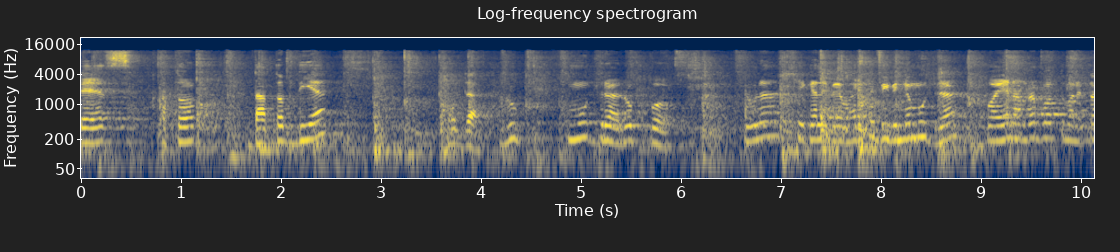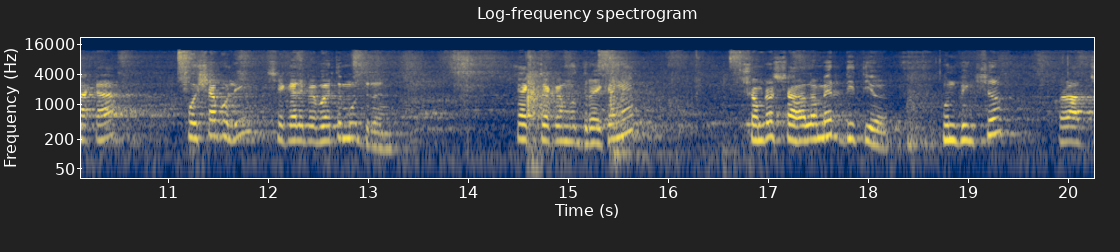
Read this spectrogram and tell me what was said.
বেশ আতপ দাতব দিয়ে মুদ্রা, রূপ, মুদ্রা, রৌপ্য। এগুলো সেকালে ব্যবহৃত বিভিন্ন মুদ্রা। কয়েন আমরা বর্তমানে টাকা, পয়সা বলি সেকালে ব্যবহৃত মুদ্রা। এক টাকা মুদ্রা এখানে। সম্রাট শাহ আলমের দ্বিতীয় ঊনবিংশ রাজ্য,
